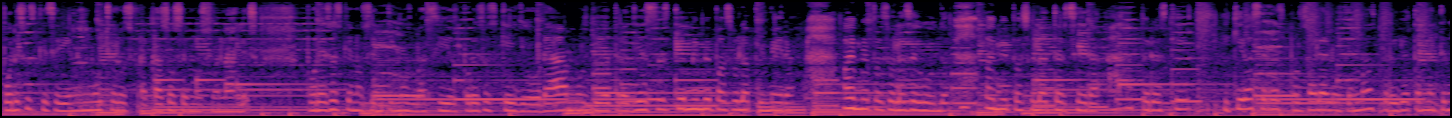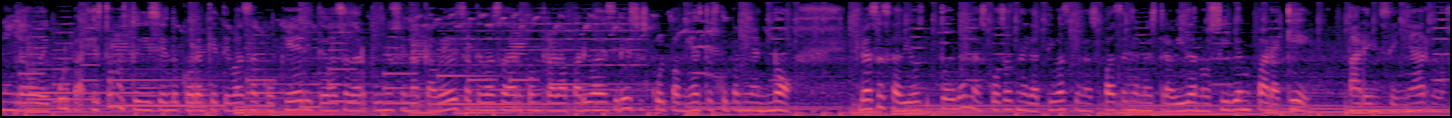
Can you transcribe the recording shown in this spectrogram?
Por eso es que se vienen mucho los fracasos emocionales. Por eso es que nos sentimos vacíos. Por eso es que lloramos día tras día. Es que a mí me pasó la primera. Ay, me pasó la segunda. Ay, me pasó la tercera. Ah, pero es que y quiero ser responsable a los demás, pero yo también tengo un grado de culpa. Esto no estoy diciendo que ahora que te vas a coger y te vas a dar puños en la cabeza, te vas a dar contra la pared y vas a decir, eso es culpa mía, esto es culpa mía. No. Gracias a Dios, todas las cosas negativas que nos pasan en nuestra vida nos sirven para qué? Para enseñarnos.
